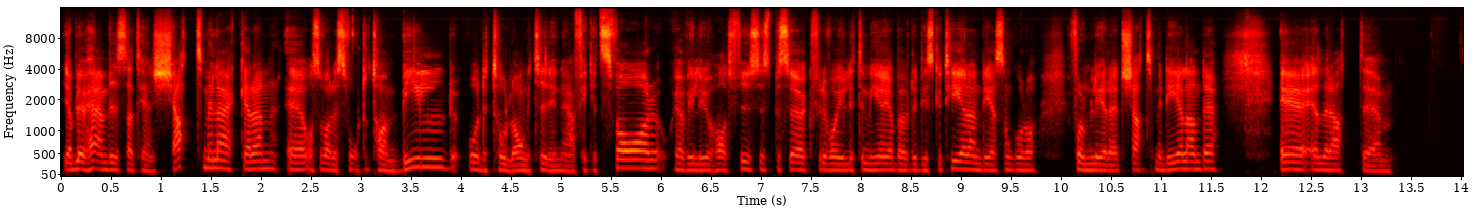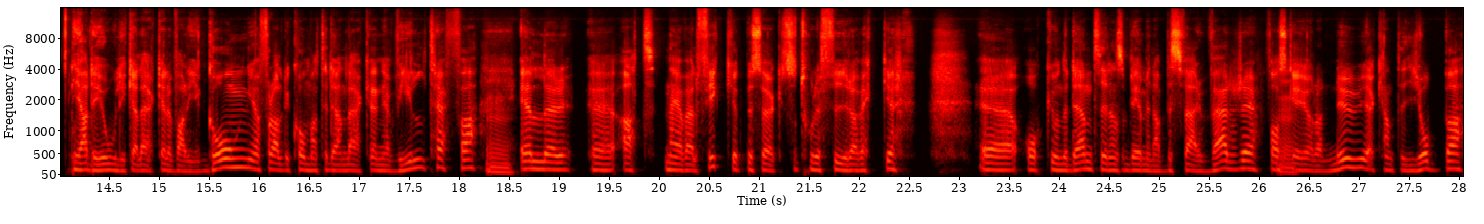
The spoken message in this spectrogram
jag blev hänvisad till en chatt med läkaren eh, och så var det svårt att ta en bild och det tog lång tid innan jag fick ett svar och jag ville ju ha ett fysiskt besök för det var ju lite mer jag behövde diskutera än det som går att formulera ett chattmeddelande. Eh, eller att eh, jag hade olika läkare varje gång. Jag får aldrig komma till den läkaren jag vill träffa. Mm. Eller eh, att när jag väl fick ett besök så tog det fyra veckor. Eh, och under den tiden så blev mina besvär värre. Vad ska mm. jag göra nu? Jag kan inte jobba.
